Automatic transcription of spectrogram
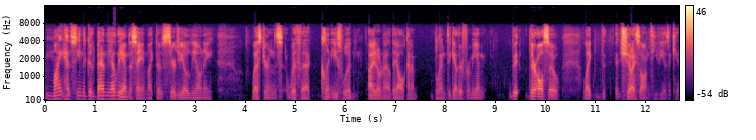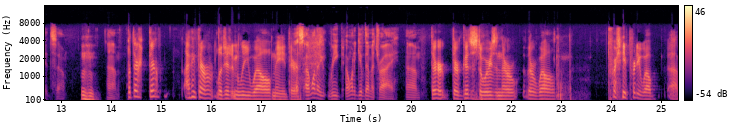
might have seen the Good, Bad, and the Ugly. I'm the same. Like those Sergio Leone westerns with uh, Clint Eastwood. I don't know. They all kind of blend together for me, and they're also like the shit I saw on TV as a kid. So hmm um, But they're they're I think they're legitimately well made. They're yes, I want to re- I want to give them a try. Um, they're they're good stories and they're they're well pretty pretty well uh,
